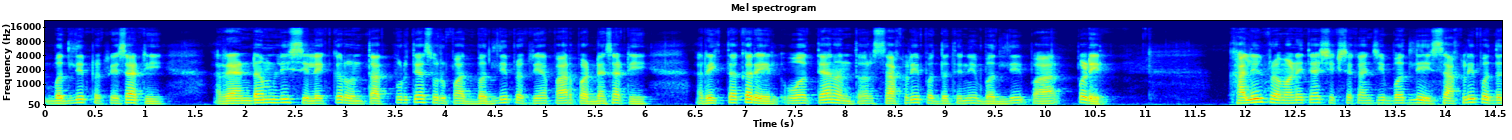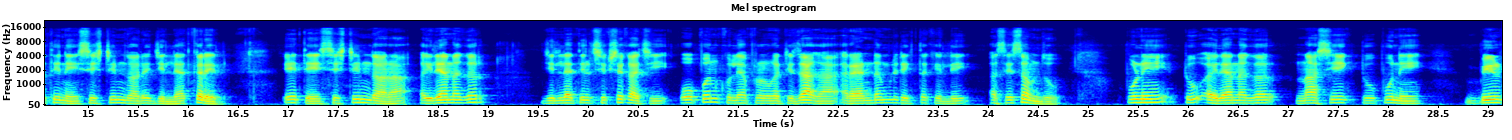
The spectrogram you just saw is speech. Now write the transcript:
बदली प्रक्रियेसाठी रँडमली सिलेक्ट करून तात्पुरत्या स्वरूपात बदली प्रक्रिया पार पडण्यासाठी रिक्त करेल व त्यानंतर साखळी पद्धतीने बदली पार पडेल. खालीलप्रमाणे त्या शिक्षकांची बदली साखळी पद्धतीने सिस्टीमद्वारे जिल्ह्यात करेल. येथे सिस्टीमद्वारा अहिल्यानगर जिल्ह्यातील शिक्षकाची ओपन खुल्या प्रवर्गाची जागा रँडमली रिक्त केली असे समजू. Pune to Ahilyanagar Nashik to Pune Beed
